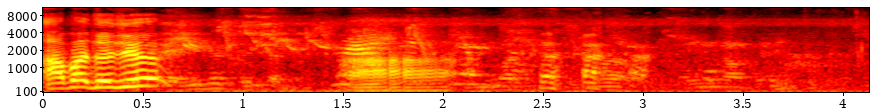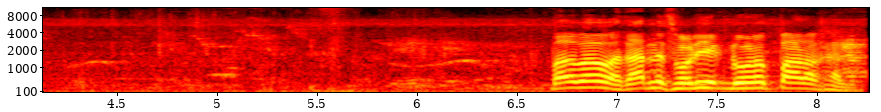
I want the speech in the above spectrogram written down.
જો આ બાજુ જોજો. હા. બસ બસ વધારે થોડી એક ડોળ પાડો ખાલી.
